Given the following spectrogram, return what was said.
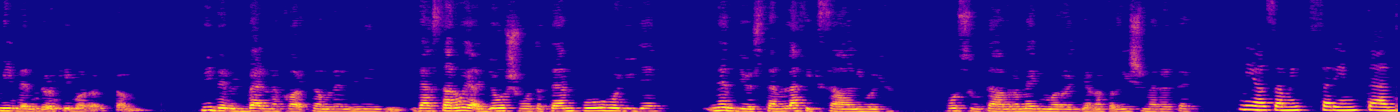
mindenből kimaradtam mindenütt benne akartam lenni mindig. De aztán olyan gyors volt a tempó, hogy ugye nem győztem lefixálni, hogy hosszú távra megmaradjanak az ismeretek. Mi az, amit szerinted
